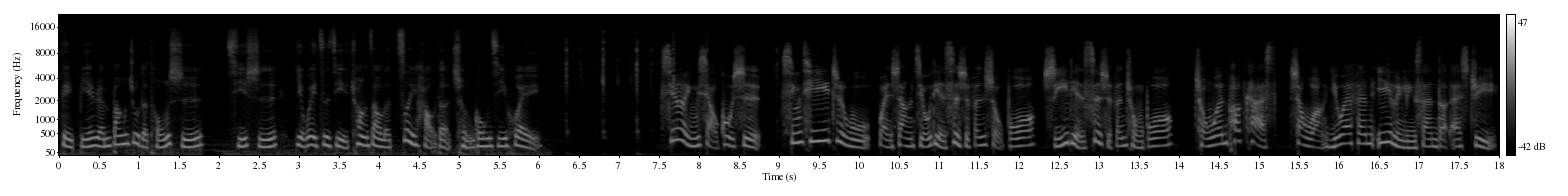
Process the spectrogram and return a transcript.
给别人帮助的同时。”其实也为自己创造了最好的成功机会。心灵小故事，星期一至五晚上九点四十分首播，十一点四十分重播。重温 Podcast，上网 U F M 一零零三 t S G。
